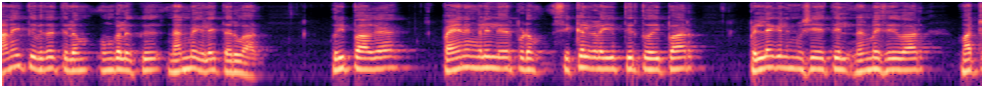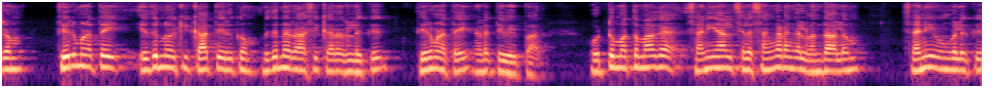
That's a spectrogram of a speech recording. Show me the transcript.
அனைத்து விதத்திலும் உங்களுக்கு நன்மைகளை தருவார். குறிப்பாக பயணங்களில் ஏற்படும் சிக்கல்களையும் தீர்த்து வைப்பார். பிள்ளைகளின் விஷயத்தில் நன்மை செய்வார் மற்றும் திருமணத்தை எதிர்நோக்கி காத்திருக்கும் மிதுன ராசிக்காரர்களுக்கு திருமணத்தை நடத்தி வைப்பார். ஒட்டுமொத்தமாக சனியால் சில சங்கடங்கள் வந்தாலும் சனி உங்களுக்கு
